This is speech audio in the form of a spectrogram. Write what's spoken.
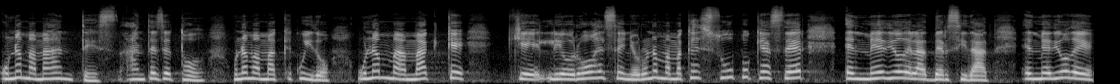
Una mamá antes, antes de todo, una mamá que cuidó, una mamá que, que le oró al Señor, una mamá que supo qué hacer en medio de la adversidad, en medio de,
